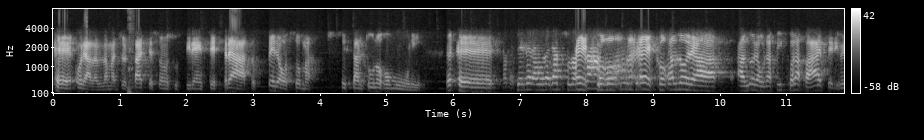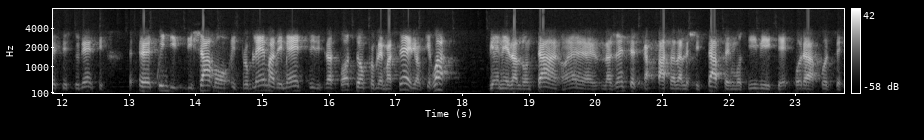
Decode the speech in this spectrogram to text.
eh, ora la, la, maggior parte sono su Firenze e Prato, però insomma 71 comuni. Eh, chiedere a un ragazzo da ecco, ecco allora, allora, una piccola parte di questi studenti, eh, quindi diciamo il problema dei mezzi di trasporto è un problema serio, anche qua viene da lontano, eh, la gente è scappata dalle città per motivi che ora forse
